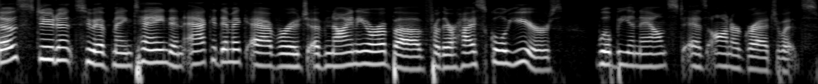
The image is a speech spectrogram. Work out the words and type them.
Those students who have maintained an academic average of 90 or above for their high school years will be announced as honor graduates.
